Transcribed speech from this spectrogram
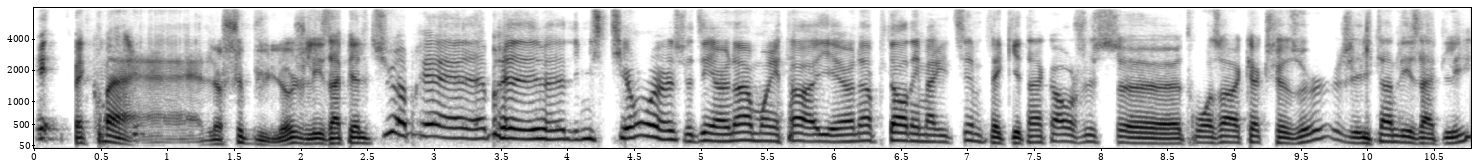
Fait quoi, là, je sais plus, là, je les appelle-tu après, après l'émission? Je veux dire, un heure moins tard, il y a un heure plus tard des maritimes, fait qu'il est encore juste trois heures quelque chez eux. J'ai le temps de les appeler.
